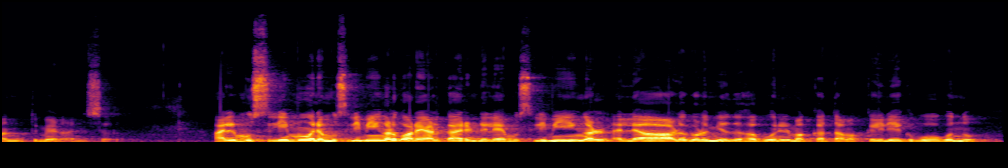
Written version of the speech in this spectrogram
അന്തിമയാണ് ആൻസർ അൽ മുസ്ലിമൂന മുസ്ലിമീങ്ങൾ കുറേ ആൾക്കാരുണ്ട് അല്ലേ മുസ്ലിമീങ്ങൾ എല്ലാ ആളുകളും യദ്ഹബൂനിൽ മക്കത്ത മക്കയിലേക്ക് പോകുന്നു.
